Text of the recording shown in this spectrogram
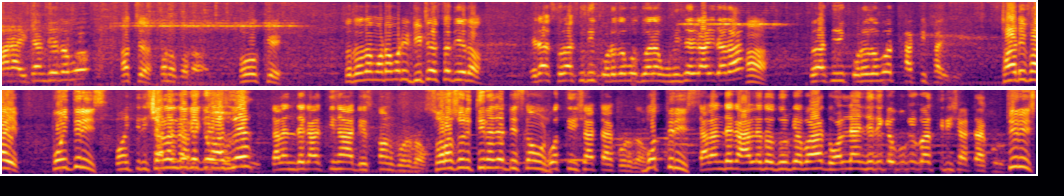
টাকা রিটার্ন দিয়ে দেবো আচ্ছা। কোনো কথা হবে ওকে তো দাদা মোটামুটি ডিটেলসটা দিয়ে দাও। এটা সরাসরি করে দেবো দু হাজার উনিশের গাড়ি দাদা। হ্যাঁ। সরাসরি করে দেবো থার্টি ফাইভ থার্টি ফাইভ পঁয়ত্রিশ। পঁয়ত্রিশ থেকে কেউ আসলে? চ্যানেল থেকে তিন হাজার ডিসকাউন্ট করে দাও। সরাসরি তিন হাজার ডিসকাউন্ট বত্রিশ হাজার টাকা করে দাও। বত্রিশ। চ্যানেল থেকে আসলে তো দূরকে বাদ অনলাইন যদি কেউ বুকিং করে তিরিশ হাজার টাকা করে তিরিশ।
